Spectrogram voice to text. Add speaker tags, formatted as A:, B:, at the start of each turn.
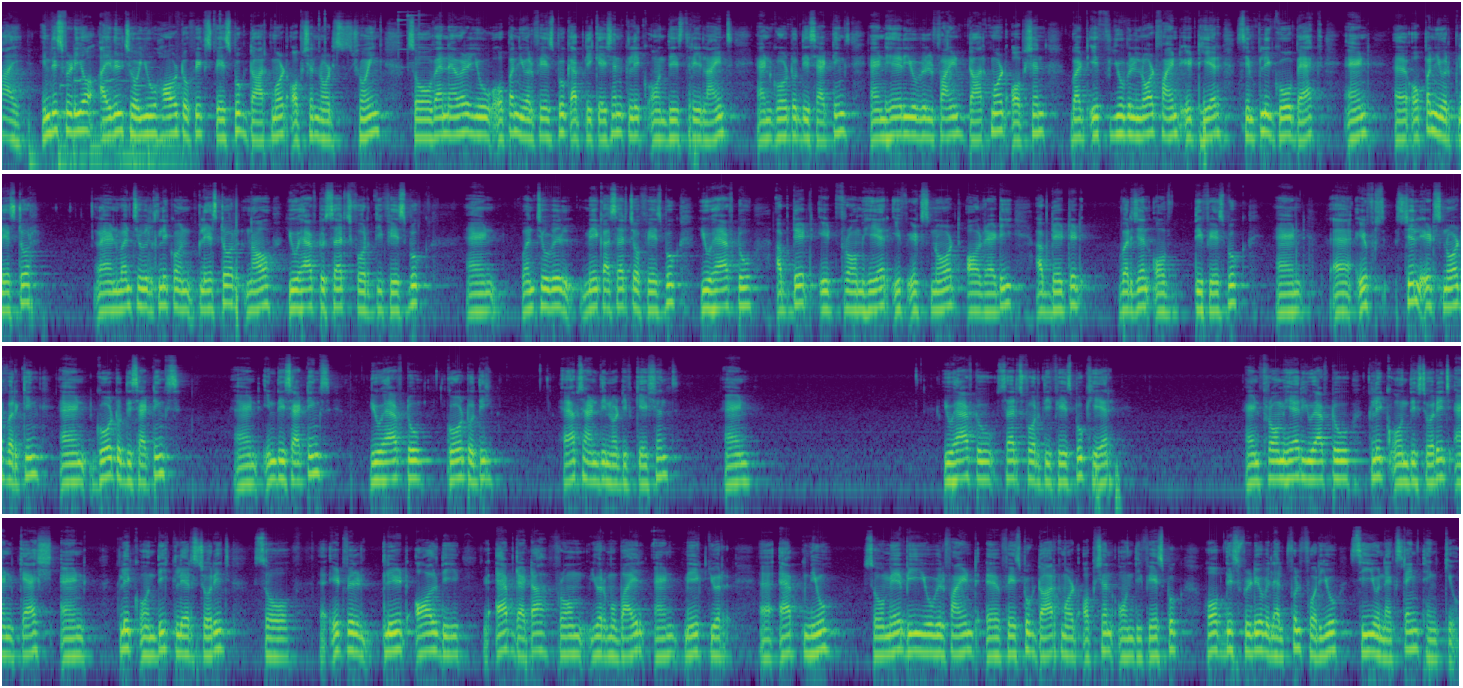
A: Hi, in this video I will show you how to fix Facebook dark mode option not showing. So whenever you open your Facebook application click on these three lines and go to the settings and here you will find dark mode option but if you will not find it here simply go back and uh, open your Play Store and once you will click on Play Store now you have to search for the Facebook and once you will make a search of Facebook you have to update it from here if it's not already updated version of the facebook. And uh, if still it's not working and go to the settings. And in the settings you have to go to the apps and the notifications. And you have to search for the facebook here and from here you have to click on the storage and cache and click on the clear storage. So uh, it will delete all the app data from your mobile and make your uh, app new. So maybe you will find a facebook dark mode option on the facebook. Hope this video will helpful for you. See you next time. Thank you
